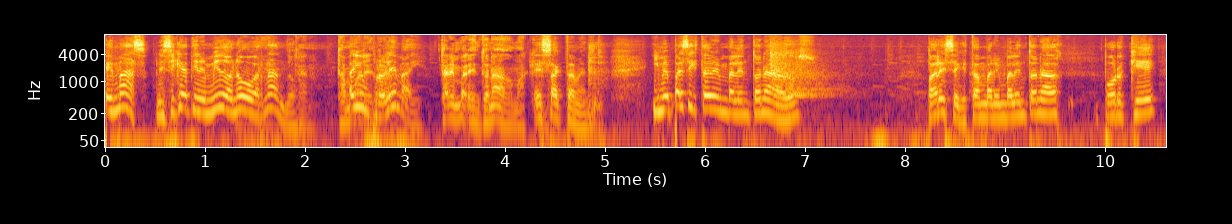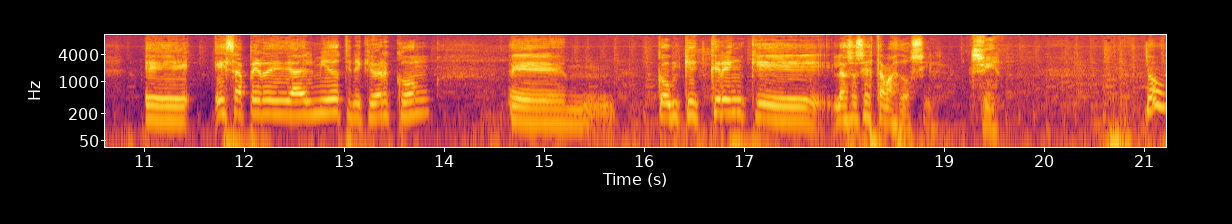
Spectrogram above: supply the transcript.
Es más, ni siquiera tienen miedo a no gobernando. Claro, Hay un problema ahí. Están envalentonados más que. Exactamente. Y me parece que están envalentonados. Parece que están mal envalentonados porque eh, esa pérdida del miedo tiene que ver con. eh, con que creen que la sociedad está más dócil. Sí. ¿No?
